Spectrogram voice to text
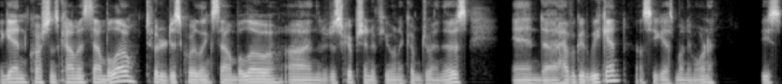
Again, questions, comments down below. Twitter, Discord links down below uh, in the description if you want to come join those. And uh, have a good weekend. I'll see you guys Monday morning. Peace.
